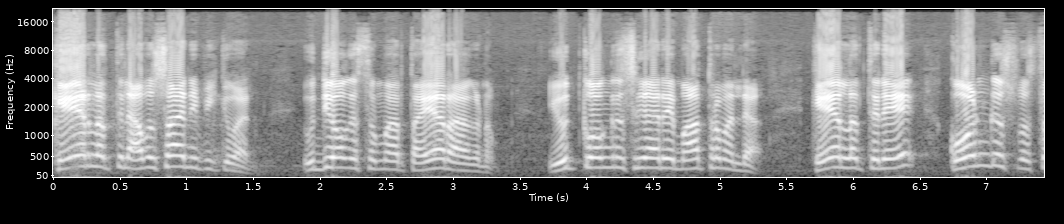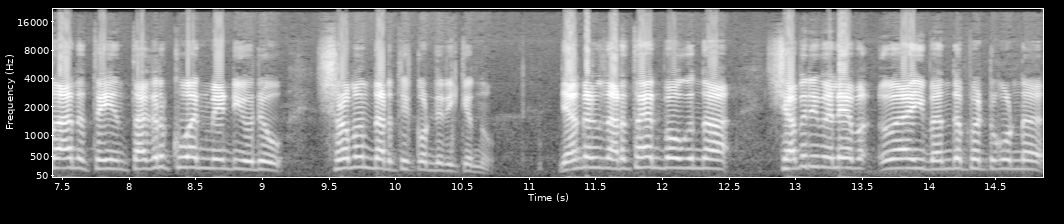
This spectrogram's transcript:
കേരളത്തിൽ അവസാനിപ്പിക്കുവാൻ ഉദ്യോഗസ്ഥന്മാർ തയ്യാറാകണം. യൂത്ത് കോൺഗ്രസ്സുകാരെ മാത്രമല്ല കേരളത്തിലെ കോൺഗ്രസ് പ്രസ്ഥാനത്തെയും തകർക്കുവാൻ വേണ്ടി ഒരു ശ്രമം നടത്തിക്കൊണ്ടിരിക്കുന്നു. ഞങ്ങൾ നടത്താൻ പോകുന്ന ശബരിമലയുമായി ബന്ധപ്പെട്ടുകൊണ്ട്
